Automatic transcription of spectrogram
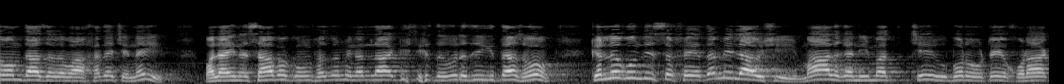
ته هم دا زره واخده چې نه ولا ان صابکم فضل من الله کې چې د ورځي کې تاسو کله غوندي سفیده ملاوي شي مال غنیمت چې وبروټه خوراک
